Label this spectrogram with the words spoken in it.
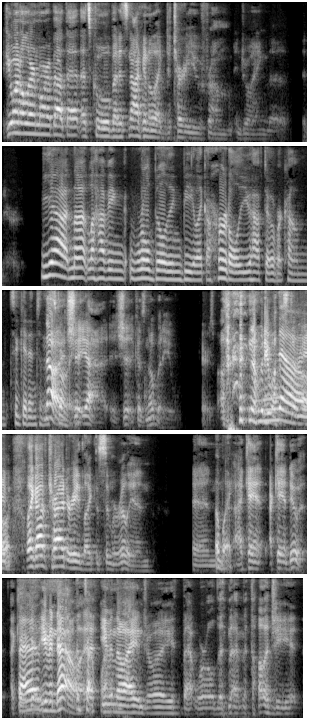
if you want to learn more about that that's cool but it's not going to like deter you from enjoying the, the narrative Yeah, not having world building be like a hurdle you have to overcome to get into the no story. it should yeah it should because nobody cares about that nobody wants No. to read like i've tried to read like the Silmarillion and Oh, i can't i can't do it i can't get it. Even now even though i enjoy that world and that mythology it,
